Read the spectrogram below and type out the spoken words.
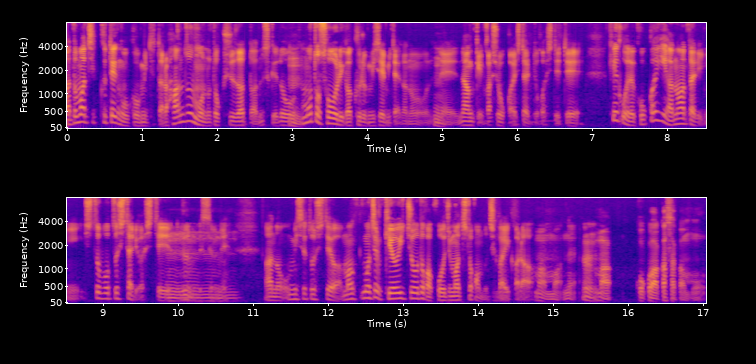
アドマチック天国を見てたら半蔵門の特集だったんですけど、うん元総理が来る店みたいなのをね、何軒か紹介したりとかしてて、結構ね、国会議員あの辺りに出没したりはしてるんですよね。。あの、お店としては。まあ、もちろん清井町とか麹町とかも近いから、まあまあね。うんまあ、ここ赤坂も、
